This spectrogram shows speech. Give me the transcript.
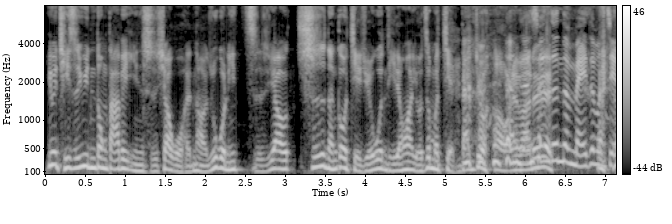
因为其实运动搭配饮食效果很好。如果你只要吃能够解决问题的话，有这么简单就好了嘛？人生真的没这么简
